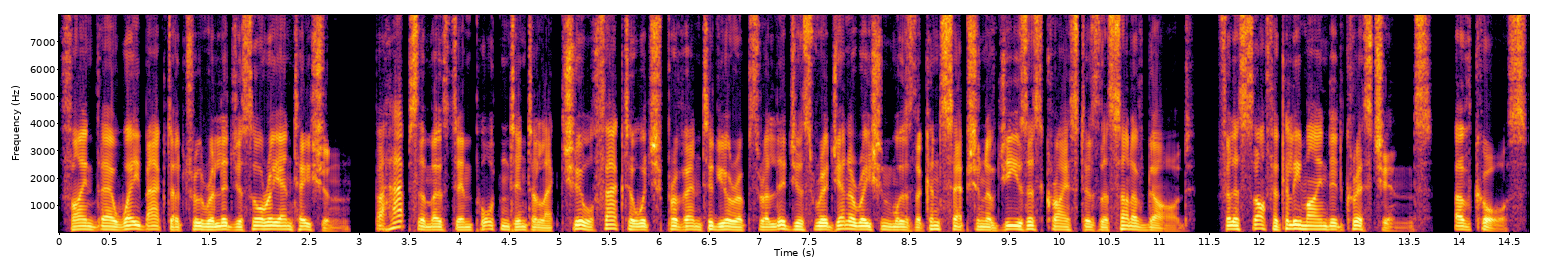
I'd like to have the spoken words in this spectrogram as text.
find their way back to true religious orientation. Perhaps the most important intellectual factor which prevented Europe's religious regeneration was the conception of Jesus Christ as the Son of God. Philosophically minded Christians, of course,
